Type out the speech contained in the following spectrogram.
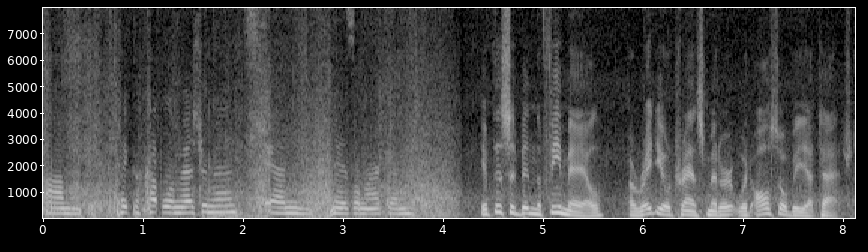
um, take a couple of measurements and nasal mark him. If this had been the female, a radio transmitter would also be attached,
